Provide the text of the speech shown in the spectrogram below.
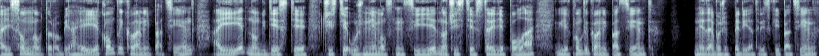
aj so mnou to robia. Hej, je komplikovaný pacient a je jedno, kde ste, či ste už v nemocnici, jedno, či ste v strede pola, je komplikovaný pacient, nedaj Bože pediatrický pacient,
